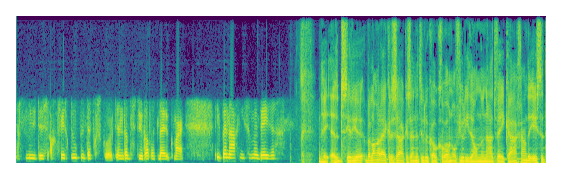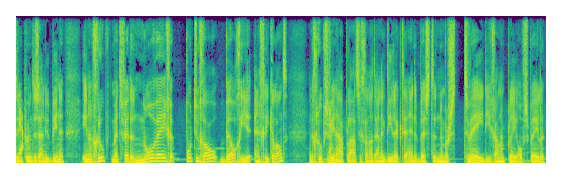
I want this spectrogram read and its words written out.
ja, nu dus 48 doelpunten hebt gescoord. En dat is natuurlijk altijd leuk, maar ik ben eigenlijk niet zo mee bezig. Nee, serieus, belangrijkere zaken zijn natuurlijk ook gewoon of jullie dan naar het WK gaan. De eerste drie ja. punten zijn nu binnen. In een groep met verder Noorwegen, Portugal, België en Griekenland. En de groepswinnaar ja. plaatst zich dan uiteindelijk direct. En de beste nummers twee die gaan een play-off spelen.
